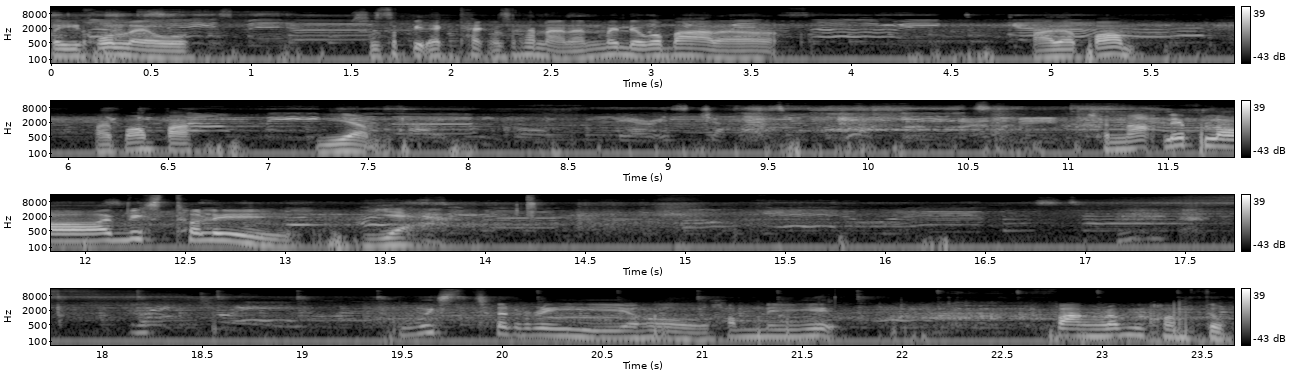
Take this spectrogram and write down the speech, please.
ตีโคตรเร็วซื้อสปีดแอคแท็กมาสักขนาดนั้นไม่เร็วก็บ้าแล้วไปแล้วป้อม ไปป้อมไปเยี่ยม ชนะเรียบร้อยวิกตอรี่เย้วิกตอรี่โอ้โหคำนี้ ฟังแล้วมีความสุข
